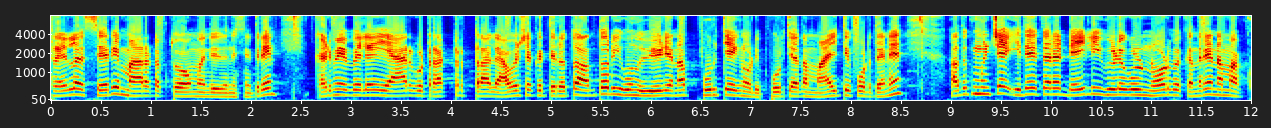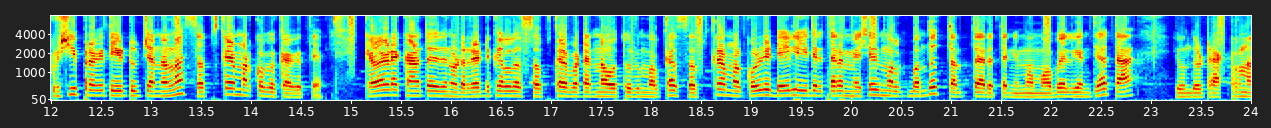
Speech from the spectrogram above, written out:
trailer ಸೇರಿ ಮಾರಾಟಕ್ಕೆ ತೊಗೊಂಬಂದಿದ್ದೀನಿ ಸ್ನೇಹಿತರೆ. ಕಡಿಮೆ ಬೆಲೆ, ಯಾರಿಗೂ ಟ್ರ್ಯಾಕ್ಟರ್ ಟ್ರಾಲಿ ಅವಶ್ಯಕತೆ ಇರುತ್ತೋ ಅಂಥವ್ರು ಈ ಒಂದು ವಿಡಿಯೋನ ಪೂರ್ತಿಯಾಗಿ ನೋಡಿ, ಪೂರ್ತಿಯಾದ ಮಾಹಿತಿ ಕೊಡ್ತೇನೆ. ಅದಕ್ಕೆ ಮುಂಚೆ ಇದೇ ಥರ ಡೈಲಿ ವಿಡಿಯೋಗಳು ನೋಡಬೇಕಂದ್ರೆ ನಮ್ಮ ಕೃಷಿ ಪ್ರಗತಿ ಯೂಟ್ಯೂಬ್ ಚಾನಲ್ನ ಸಬ್ಸ್ಕ್ರೈಬ್ ಮಾಡ್ಕೋಬೇಕಾಗುತ್ತೆ. ಕೆಳಗಡೆ ಕಾಣ್ತಾ ಇದೆ ನೋಡಿ, ರೆಡ್ ಕಲರ್ ಸಬ್ಸ್ಕ್ರೈಬ್ ಬಟನ್ನ ಒತ್ತೋದ್ರ ಮೂಲಕ ಸಬ್ಸ್ಕ್ರೈಬ್ ಮಾಡ್ಕೊಳ್ಳಿ. ಡೈಲಿ ಇದೇ ಥರ ಮೆಸೇಜ್ ಮೂಲಕ ಬಂದು ತಲುಪ್ತಾ ಇರುತ್ತೆ ನಿಮ್ಮ ಮೊಬೈಲ್ಗೆ ಅಂತ ಹೇಳ್ತಾ ಈ ಒಂದು ಟ್ರ್ಯಾಕ್ಟರ್ನ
